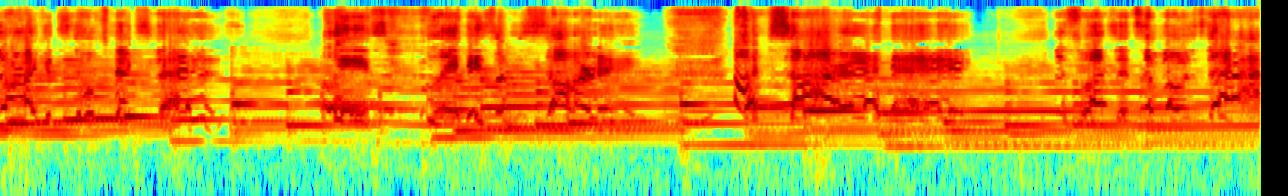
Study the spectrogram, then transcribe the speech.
sure I can still fix this. Please, please, I'm sorry. I'm sorry. This wasn't supposed to happen.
